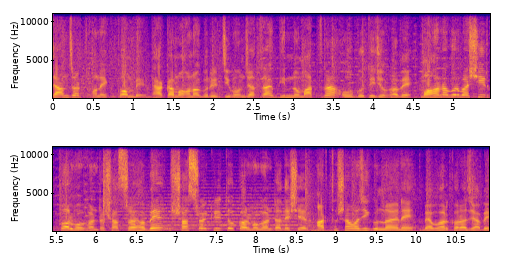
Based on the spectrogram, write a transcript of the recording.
যানজট অনেক কমবে। ঢাকা মহানগরীর জীবনযাত্রায় ভিন্ন মাত্রা ও গতিযোগ হবে। মহানগরবাসীর কর্মঘণ্টা সাশ্রয় হবে। সাশ্রয়কৃত কর্মঘণ্টা দেশের আর্থসামাজিক উন্নয়নে ব্যবহার করা যাবে।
